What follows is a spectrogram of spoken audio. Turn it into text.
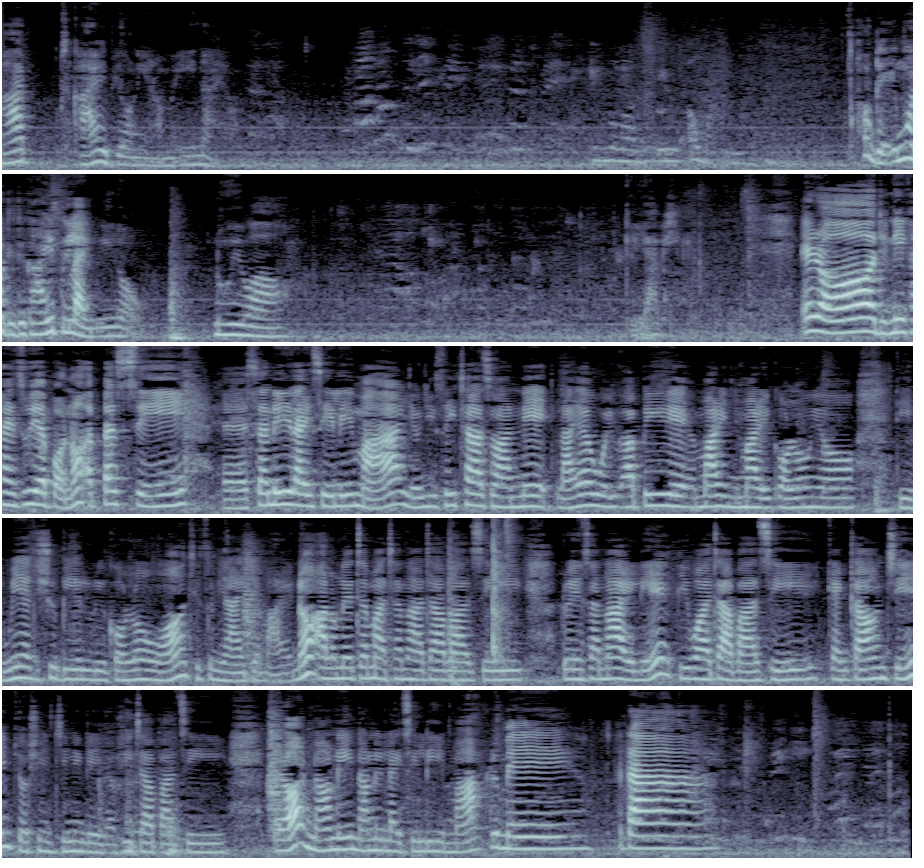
ငါစကားတွေပြောနေတော့မအေးနိုင်ဘူးအိမ်ပေါ်မှာအေးအောက်မှာဟုတ်တယ်အင်းမဒီတကားကြီးပြလိုက်ပြီးတော့နွေပါကဲရပြီ အဲ့တော့ဒီနေ့ခိုင်စုရဲ့ပေါ့နော်အပတ်စဉ်အဲဆန်လေးလိုက်စေးလေးမှာယုံကြည်စိတ်ချစွာနဲ့လာရောက်ဝယ်ယူအားပေးတဲ့အမတွေညီမတွေအကုန်လုံးရောဒီဝင်းရတရှုပေးတဲ့လူတွေအကုန်လုံးရောကျေးဇူးအများကြီးတင်ပါတယ်နော်အားလုံးလည်းကျမ်းမာချမ်းသာကြပါစေလူရင်းဆန္ဒတွေလည်းပြီးဝကြပါစေကံကောင်းခြင်းပျော်ရွှင်ခြင်းတွေလည်းရောက်ရှိကြပါစေအဲ့တော့နောက်နေ့နောက်နေ့လိုက်စေးလေးမှာတွေ့မယ်တတား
